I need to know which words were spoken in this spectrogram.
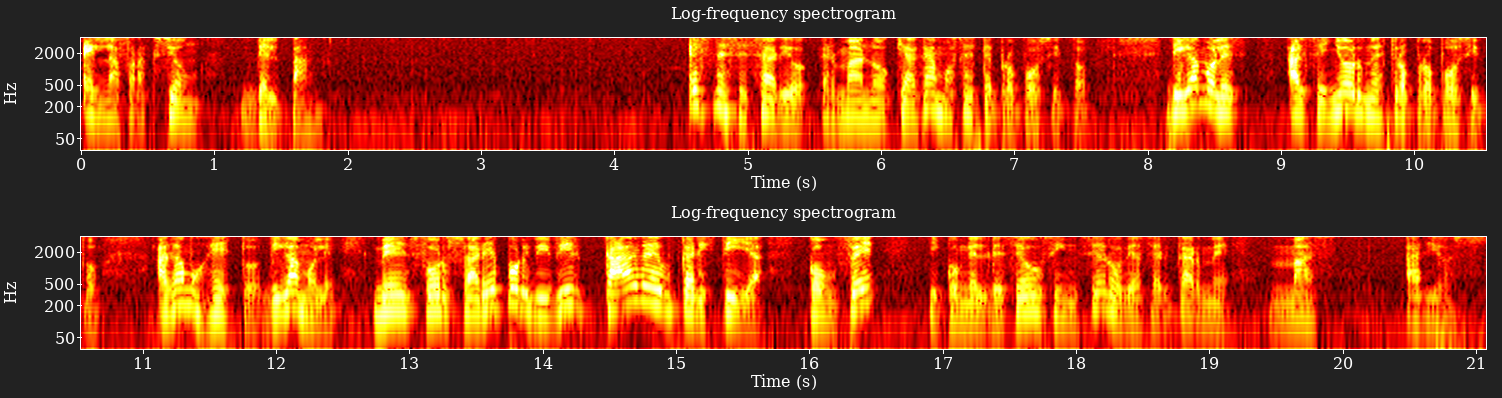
en la fracción del pan. Es necesario, hermano, que hagamos este propósito. Digámosles al Señor nuestro propósito. Hagamos esto, digámosle, me esforzaré por vivir cada Eucaristía con fe y con el deseo sincero de acercarme más a Dios.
